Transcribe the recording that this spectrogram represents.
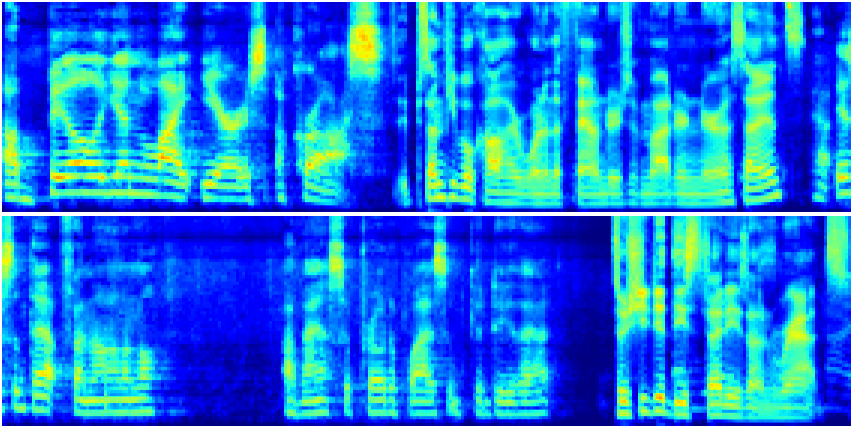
a billion light years across. some people call her one of the founders of modern neuroscience Now, isn't that phenomenal? A mass of protoplasm could do that. so she did these studies on rats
